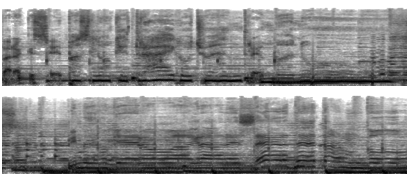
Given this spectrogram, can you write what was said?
para que sepas lo que traigo yo entre manos. Primero quiero agradecerte tanto.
